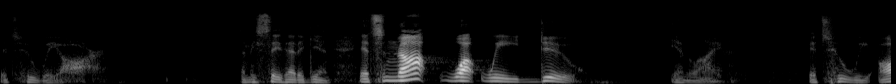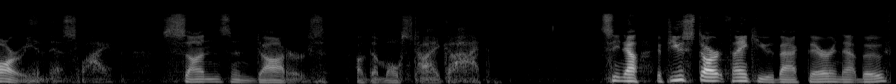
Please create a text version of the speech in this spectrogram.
it's who we are. Let me say that again. It's not what we do in life, it's who we are in this life sons and daughters of the Most High God. See, now, if you start, thank you back there in that booth.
